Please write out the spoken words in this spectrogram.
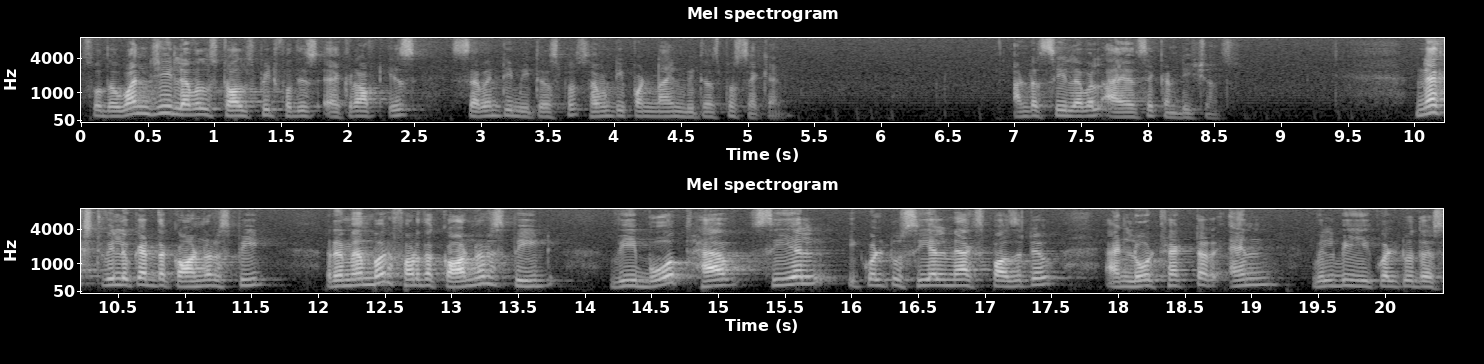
So, the 1 G level stall speed for this aircraft is 70 meters per 70.9 meters per second under sea level ISA conditions. Next we look at the corner speed. Remember for the corner speed we both have CL equal to CL max positive and load factor N will be equal to the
